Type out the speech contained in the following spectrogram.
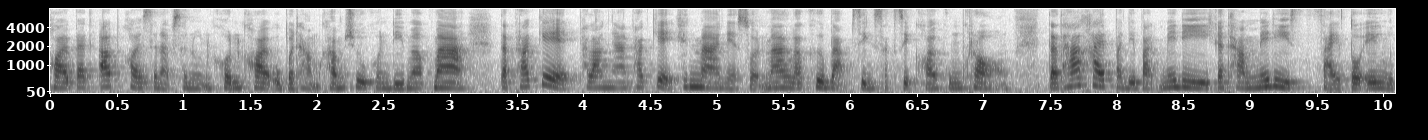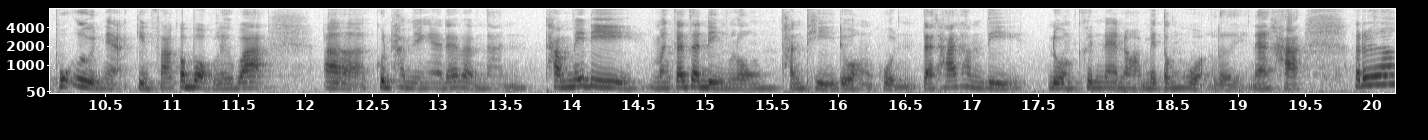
คอยแบ็กอัพคอยสนับสนุนคนคอยอุปถัมภ์ค้ำชูคนดีมากๆ แต่พระเกตพลังงานพระเกตขึ้นมาเนี่ยส่วนมากแล้วคือแบบสิ่งศักดิ์สิทธิ์คอยคุ้มครองแต่แต่ถ้าใครปฏิบัติไม่ดีกระทำไม่ดีใส่ตัวเองหรือผู้อื่นเนี่ยกิ่งฟ้าก็บอกเลยว่าคุณทำยังไงได้แบบนั้นทำไม่ดีมันก็จะดิ่งลงทันทีดวงของคุณ แต่ถ้าทำดีดวงขึ้นแน่นอนไม่ต้องห่วงเลยนะคะ เรื่อง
